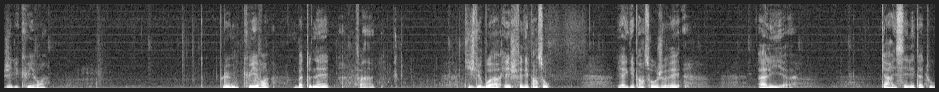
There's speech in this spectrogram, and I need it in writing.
J'ai du cuivre. Plume, cuivre, bâtonnet, enfin tige de bois et je fais des pinceaux. Et avec des pinceaux, je vais aller euh, caresser les tatous.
